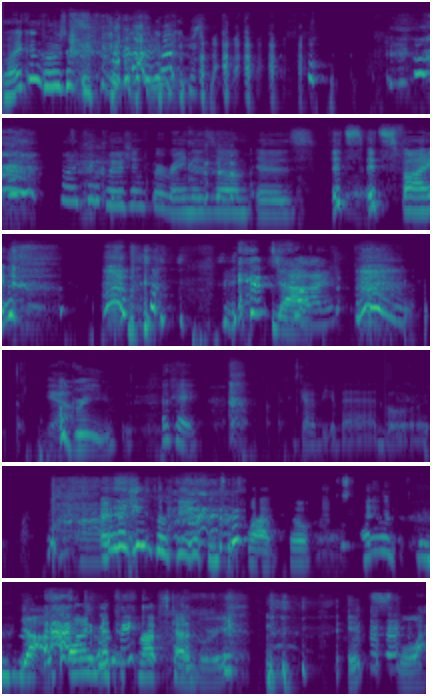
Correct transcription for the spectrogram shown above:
My conclusion my conclusion for Rainism is it's it's fine. It's Yeah. fine. Yeah. Agree. okay. You gotta be a bad boy. I think Sophia thinks it slaps, so I think we're just gonna do Yeah, the fine I and it slaps category. it slaps. My God.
